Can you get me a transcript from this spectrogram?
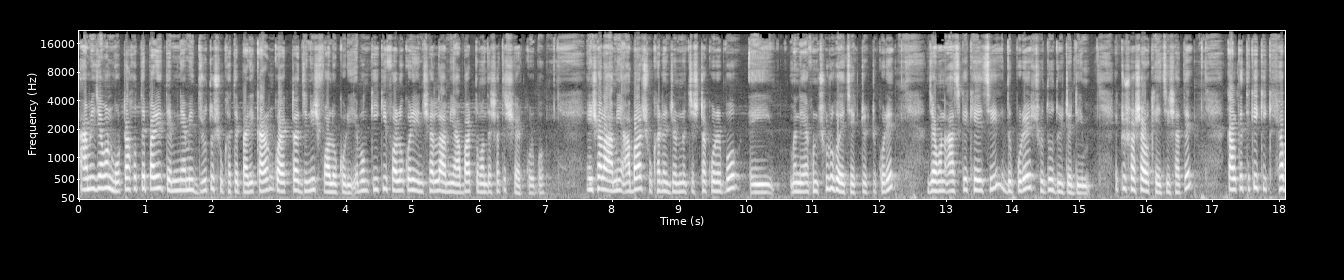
আমি যেমন মোটা হতে পারি, তেমনি আমি দ্রুত শুকাতে পারি। কারণ কয়েকটা জিনিস ফলো করি এবং কি কি ফলো করি ইনশাল্লাহ আমি আবার তোমাদের সাথে শেয়ার করব। ইনশাল্লাহ আমি আবার শুকানোর জন্য চেষ্টা করব। এই মানে এখন শুরু হয়েছে একটু একটু করে। যেমন আজকে খেয়েছি দুপুরে শুধু দুইটা ডিম। একটু শশাও খেয়েছি সাথে। কালকে থেকে কী কী খাব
